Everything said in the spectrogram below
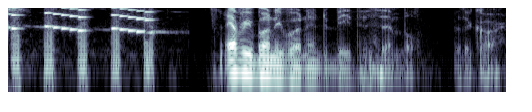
piece. Everybody wanted to be the thimble for the car.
